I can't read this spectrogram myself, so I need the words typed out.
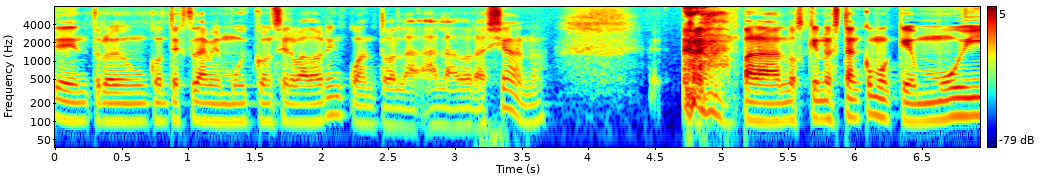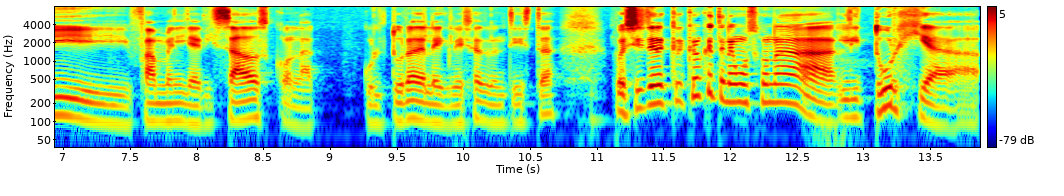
dentro de un contexto también muy conservador en cuanto a la, a la adoración, ¿no? Para los que no están como que muy familiarizados con la cultura de la iglesia adventista, pues sí, te- creo que tenemos una liturgia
